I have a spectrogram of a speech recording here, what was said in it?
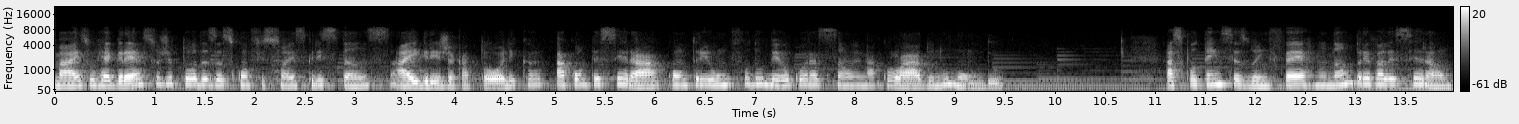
mas o regresso de todas as confissões cristãs à Igreja Católica acontecerá com o triunfo do meu coração imaculado no mundo. As potências do inferno não prevalecerão,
